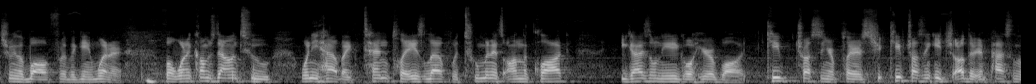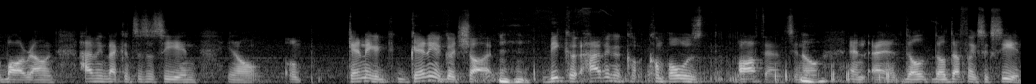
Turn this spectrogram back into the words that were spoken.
shooting the ball for the game winner. But when it comes down to when you have like 10 plays left with two minutes on the clock, you guys don't need to go hero ball. Keep trusting your players. Keep trusting each other and passing the ball around, having that consistency and you know getting a, getting a good shot, mm-hmm. be having a co- composed offense, you know, mm-hmm. and, and they'll they'll definitely succeed.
